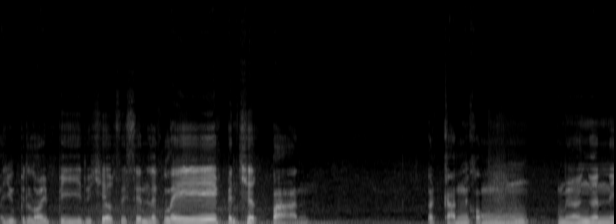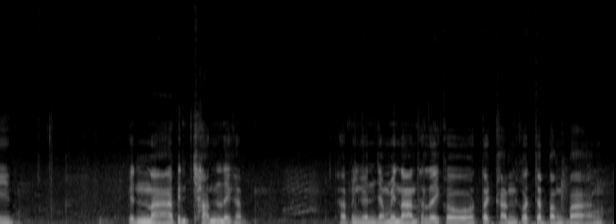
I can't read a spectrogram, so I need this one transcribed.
อายุเป็นร้อยปี ดูเชือกสิเส้นเล็กๆ เป็นเชือกป่าน ตะกันของเนื้อเงินนี่ เป็นหนาเป็นชั้นเลยครับ ถ้าเป็นเงินยังไม่นานเท่าไหร่ก็ตะกันก็จะบางๆ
